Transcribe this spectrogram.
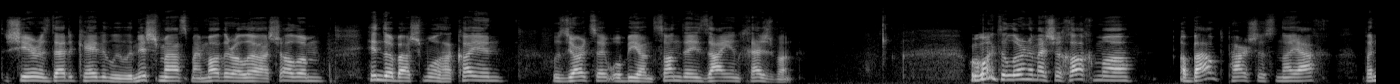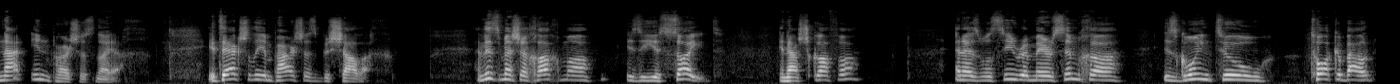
The Shir is dedicated to Nishmas, my mother, Aleh Shalom, Hinder Bashmul Hakayin, whose yahrzeit will be on Sunday, Zayin Cheshvan. We're going to learn a Meshech Chochma about Parshas Noyach, but not in Parshas Noyach. It's actually in Parshas Beshalach. And this Meshech Chochma is a Yesoid in Ashkafa. And as we'll see, Rameir Simcha is going to talk about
